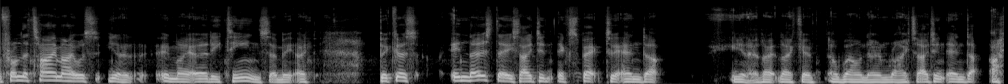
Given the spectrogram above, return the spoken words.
from the time I was you know in my early teens. I mean, I, because in those days I didn't expect to end up you know, like like a, a well known writer. I didn't end up. I,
